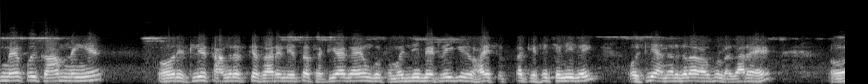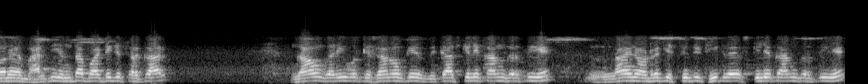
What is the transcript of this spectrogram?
में कोई काम नहीं है और इसलिए कांग्रेस के सारे नेता सटिया गए, उनको समझ नहीं बैठ रही कि भाई सत्ता कैसे चली गई और इसलिए अनर्गला को लगा रहे हैं। और भारतीय जनता पार्टी की सरकार गाँव गरीब और किसानों के विकास के लिए काम करती है। लॉ एंड ऑर्डर की स्थिति ठीक रहे, उसके लिए काम करती है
